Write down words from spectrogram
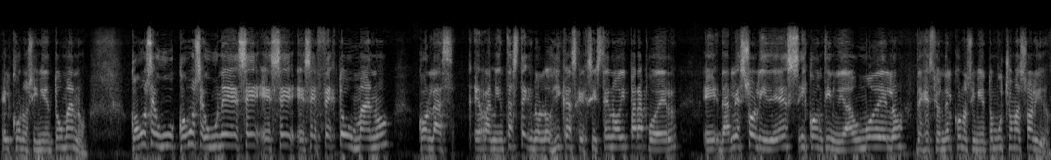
el conocimiento humano. ¿Cómo se, cómo se une ese, ese, ese efecto humano con las herramientas tecnológicas que existen hoy para poder eh, darle solidez y continuidad a un modelo de gestión del conocimiento mucho más sólido?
